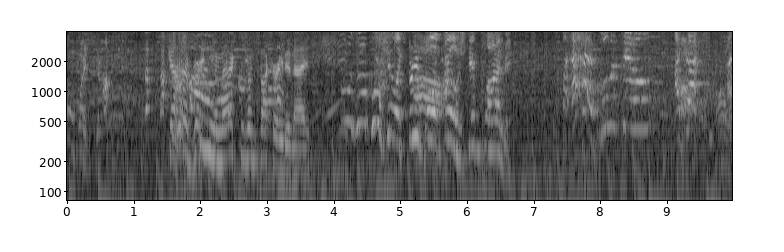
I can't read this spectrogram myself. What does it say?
Oh my god. Gotta bring the maximum suckery tonight. What was that bullshit? Like three bullet ah. bills just came behind me. Like, I had bullet bill. I ah. got. I,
